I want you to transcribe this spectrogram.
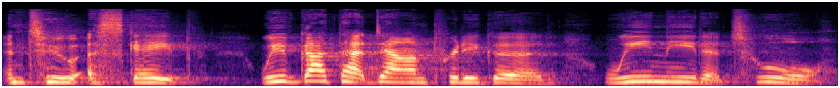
and to escape. We've got that down pretty good. We need a tool.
